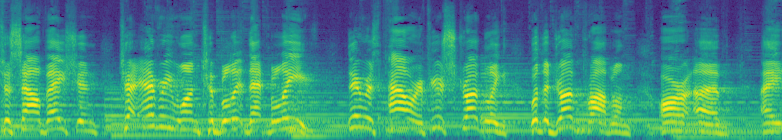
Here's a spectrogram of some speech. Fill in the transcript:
to salvation to everyone to believe, that believes. There is power. If you're struggling with a drug problem or a, a,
